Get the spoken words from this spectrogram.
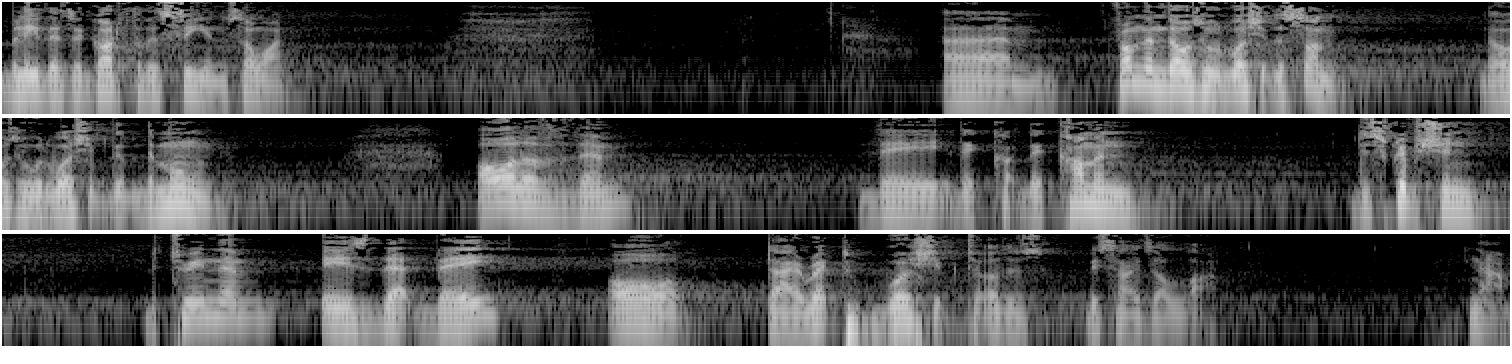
believe there's a God for the sea and so on. Um, from them, those who would worship the sun, those who would worship the, the moon. All of them, they, they, the common description between them is that they all direct worship to others besides Allah. Now,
